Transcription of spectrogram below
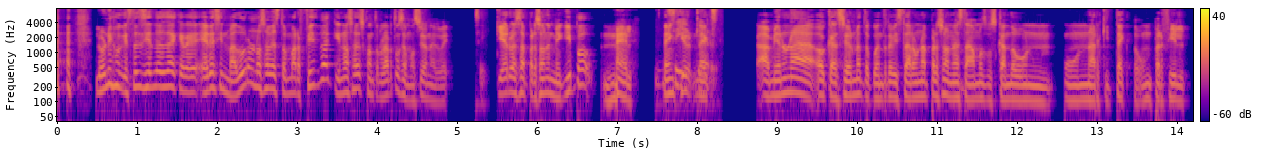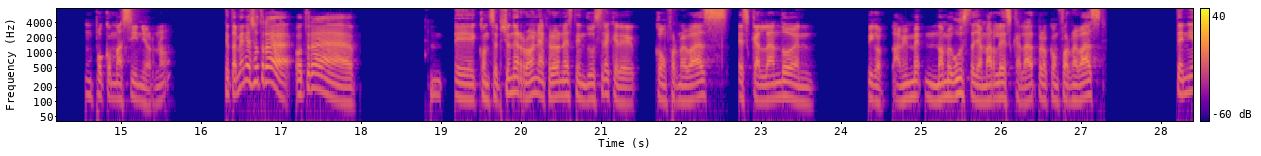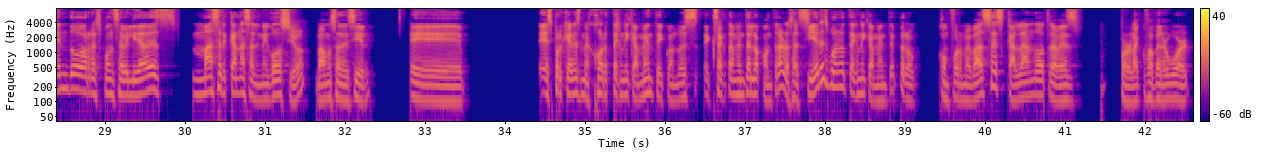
lo único que estás diciendo es que eres inmaduro, no sabes tomar feedback y no sabes controlar tus emociones, güey. Sí. Quiero esa persona en mi equipo, Nel. Thank you, next. A mí en una ocasión me tocó entrevistar a una persona, estábamos buscando un, un arquitecto, un perfil un poco más senior, ¿no? Que también es otra, otra eh, concepción errónea, creo, en esta industria, que conforme vas escalando en digo, a mí no me gusta llamarle escalar, pero conforme vas teniendo responsabilidades más cercanas al negocio, vamos a decir, eh, es porque eres mejor técnicamente y cuando es exactamente lo contrario. O sea, si eres bueno técnicamente, pero conforme vas escalando otra vez, por lack of a better word,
